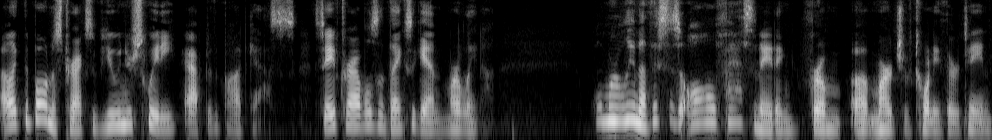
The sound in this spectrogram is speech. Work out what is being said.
I like the bonus tracks of you and your sweetie after the podcasts. Safe travels and thanks again, Marlena. Well, Marlena, this is all fascinating from uh, March of 2013.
